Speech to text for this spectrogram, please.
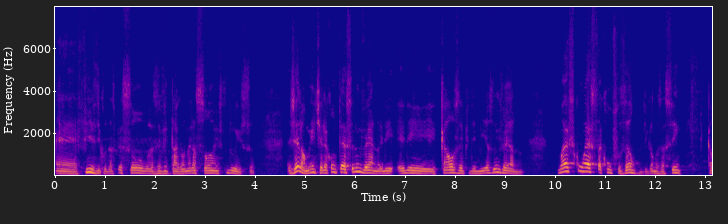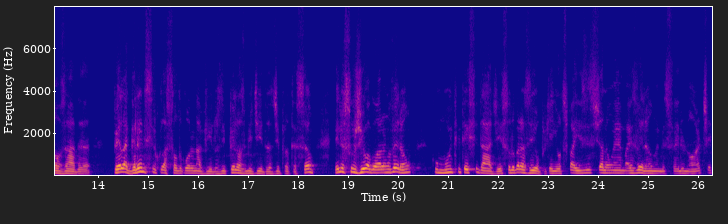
é, físico das pessoas, evitar aglomerações, tudo isso. Geralmente ele acontece no inverno, ele, ele causa epidemias no inverno. Mas com essa confusão, digamos assim, causada pela grande circulação do coronavírus e pelas medidas de proteção, ele surgiu agora no verão com muita intensidade. Isso no Brasil, porque em outros países já não é mais verão no hemisfério norte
